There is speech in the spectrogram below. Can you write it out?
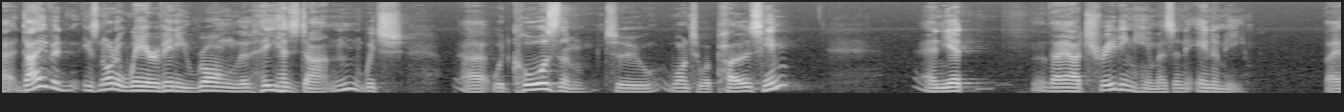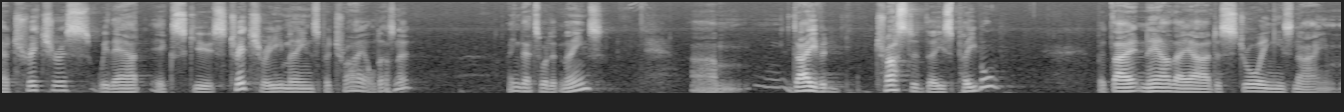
uh, David is not aware of any wrong that he has done which uh, would cause them to want to oppose him, and yet they are treating him as an enemy. They are treacherous without excuse. Treachery means betrayal, doesn't it? I think that's what it means. Um, David trusted these people, but they, now they are destroying his name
